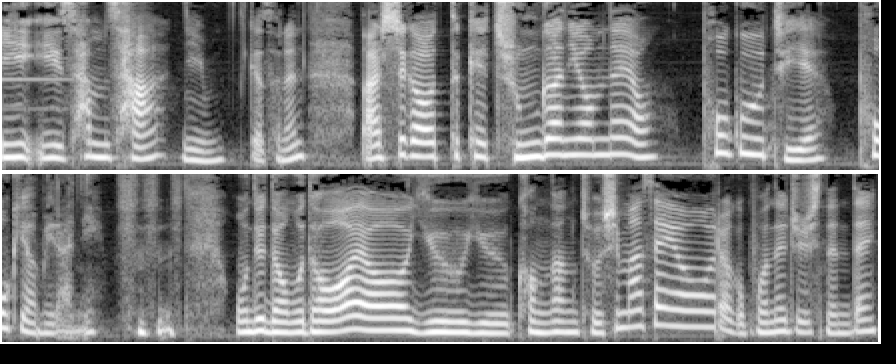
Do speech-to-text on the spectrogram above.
2234님께서는 날씨가 어떻게 중간이 없네요. 폭우 뒤에 폭염이라니. 오늘 너무 더워요. 유유 건강 조심하세요. 라고 보내주시는데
